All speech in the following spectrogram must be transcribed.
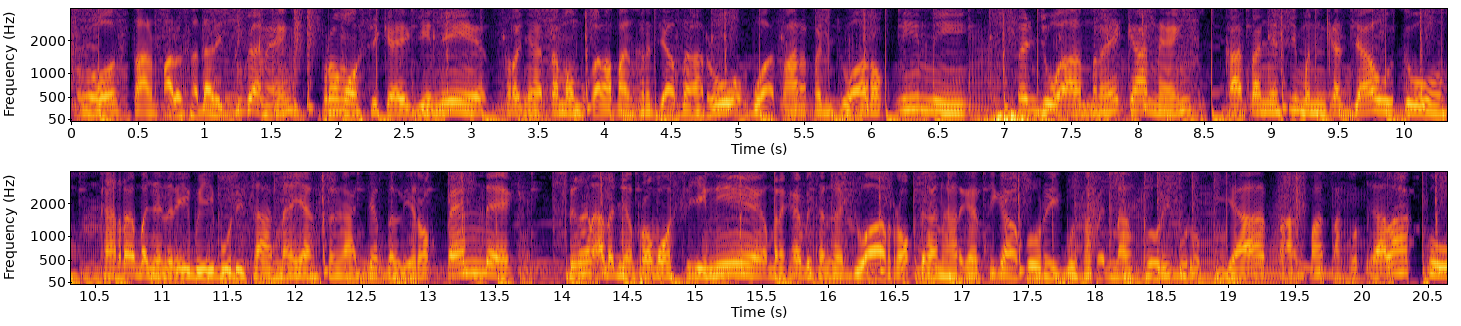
Terus tanpa lu sadari juga Neng Promosi kayak gini ternyata membuka lapangan kerja baru buat para penjual rok mini Penjual mereka Neng katanya sih meningkat jauh tuh Karena banyak dari ibu-ibu di sana yang sengaja beli rok pendek dengan adanya promosi ini, mereka bisa ngejual rok dengan harga 30 ribu sampai 60 ribu rupiah tanpa takut nggak laku.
